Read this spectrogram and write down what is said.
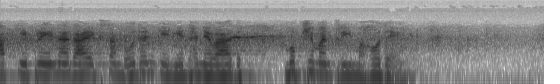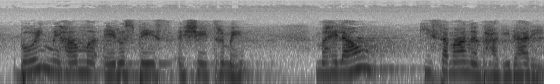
आपके प्रेरणादायक संबोधन के लिए धन्यवाद मुख्यमंत्री महोदय बोइंग में हम एरोस्पेस क्षेत्र में महिलाओं की समान भागीदारी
